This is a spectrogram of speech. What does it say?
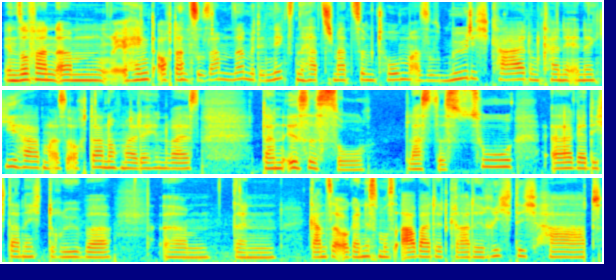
insofern ähm, hängt auch dann zusammen ne, mit den nächsten Herzschmerzsymptomen, also Müdigkeit und keine Energie haben. Also auch da nochmal der Hinweis, dann ist es so. Lass das zu, ärger dich da nicht drüber. Ähm, dein ganzer Organismus arbeitet gerade richtig hart.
